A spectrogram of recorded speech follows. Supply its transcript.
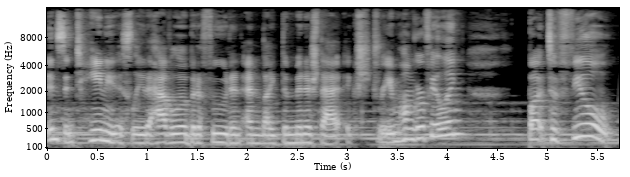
instantaneously to have a little bit of food and, and like diminish that extreme hunger feeling. But to feel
